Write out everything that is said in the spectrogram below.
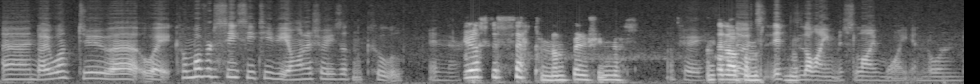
And I want to, uh, wait, come over to CCTV. I want to show you something cool in there. Just a second. I'm finishing this. Okay. And then I'll no, come- it's, it's lime. It's lime, white, and orange.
